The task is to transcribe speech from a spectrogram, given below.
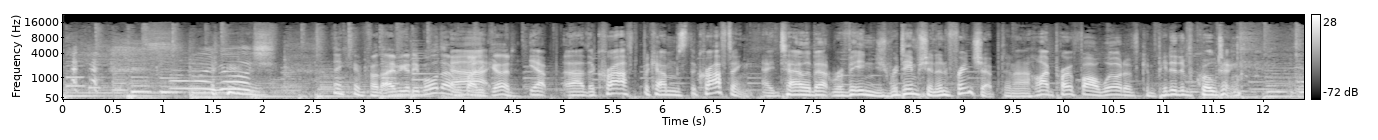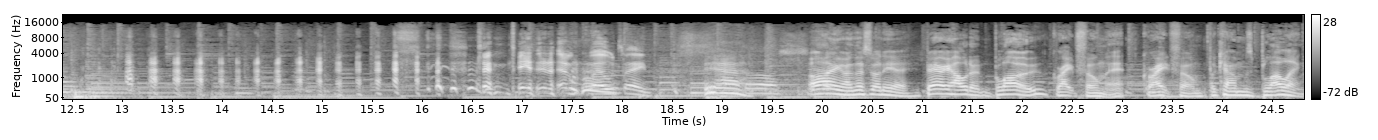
oh my gosh. Thank you for that. Have you got any more? That was bloody good. Yep. Uh, the Craft becomes The Crafting, a tale about revenge, redemption, and friendship in a high profile world of competitive quilting. Competitive quilting. Yeah. Oh, hang on, this one here. Barry Holden, Blow, great film, that. Great film, becomes Blowing,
